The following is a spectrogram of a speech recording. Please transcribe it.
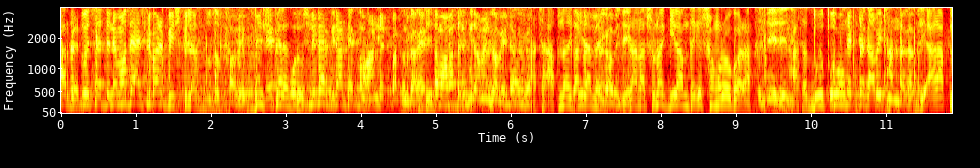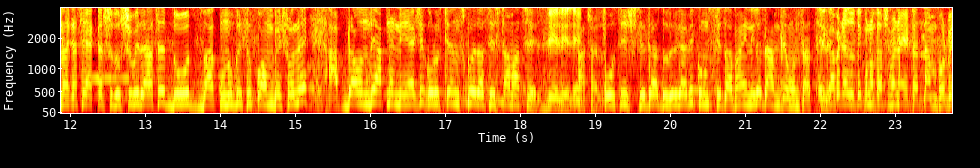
পারবেন দুই চার দিনের মধ্যে আসলে পারে বিশ প্লাস দুধ পাবে 20 plus দুধ। পঁচিশ লিটার গ্যারান্টি একদম হান্ড্রেড পার্সেন্ট কাকা একদম আমাদের গ্রামের গাবে এটা কাকা। আচ্ছা আপনার গ্রামের গাভী, জানাশোনা গ্রাম থেকে সংগ্রহ করা। জি জি আচ্ছা দুধ কম প্রত্যেকটা গাবি ঠান্ডা কাকা। জি আর আপনার কাছে একটা সুযোগ সুবিধা আছে দুধ বা কোনো কিছু কম বেশ হলে আপ ডাউন দিয়ে আপনার নিয়ে এসে গরু চেঞ্জ করে দেওয়ার সিস্টেম আছে। জি জি জি আচ্ছা পঁচিশ লিটার দুধের গাভি কোন ক্রেতা ভাই নিলে দাম কেমন এই চাচ্ছিলেন গাবিটা যদি কোনো দশ মিনিট এটার দাম পড়বে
